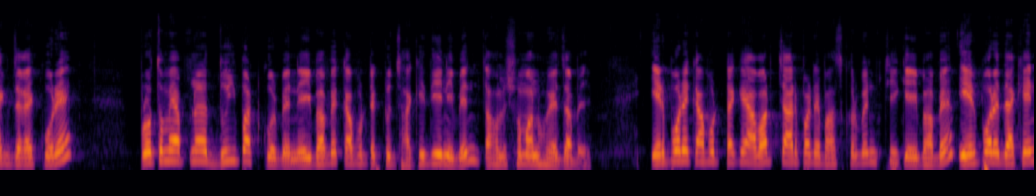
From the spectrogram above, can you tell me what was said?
এক জায়গায় করে প্রথমে আপনারা দুই পাট করবেন। এইভাবে কাপড়টা একটু ঝাঁকি দিয়ে নেবেন, তাহলে সমান হয়ে যাবে। এরপরে কাপড়টাকে আবার চার পাটে ভাঁজ করবেন ঠিক এইভাবে। এরপরে দেখেন,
